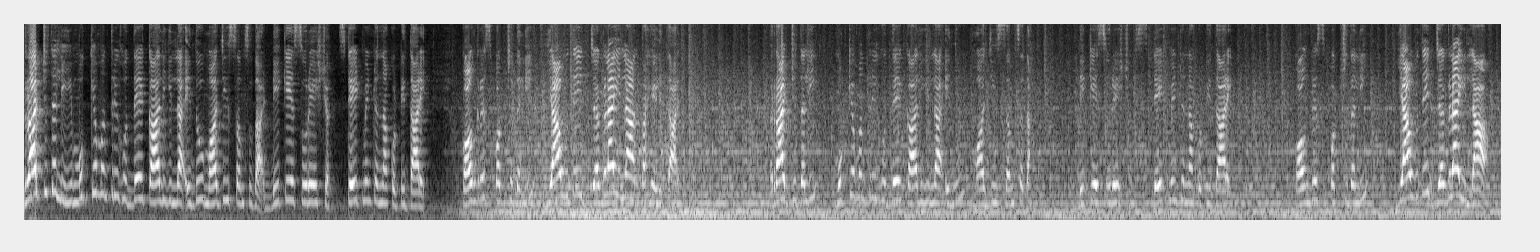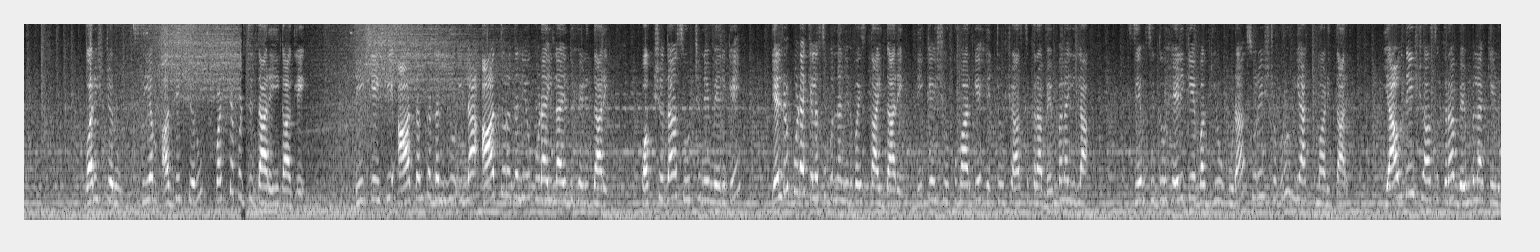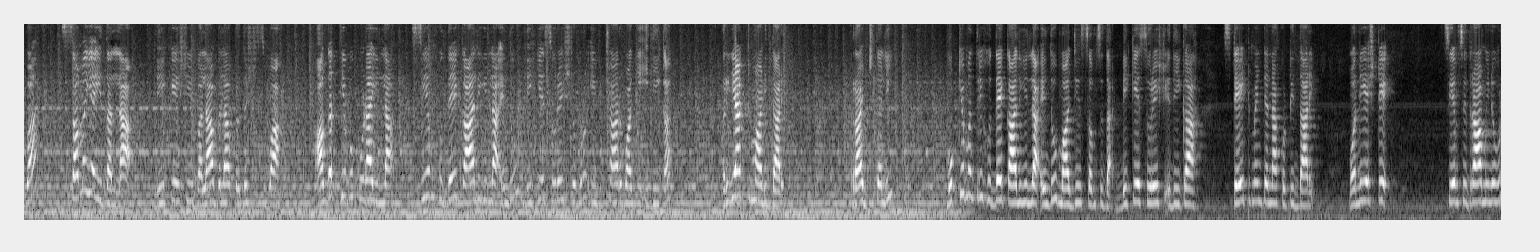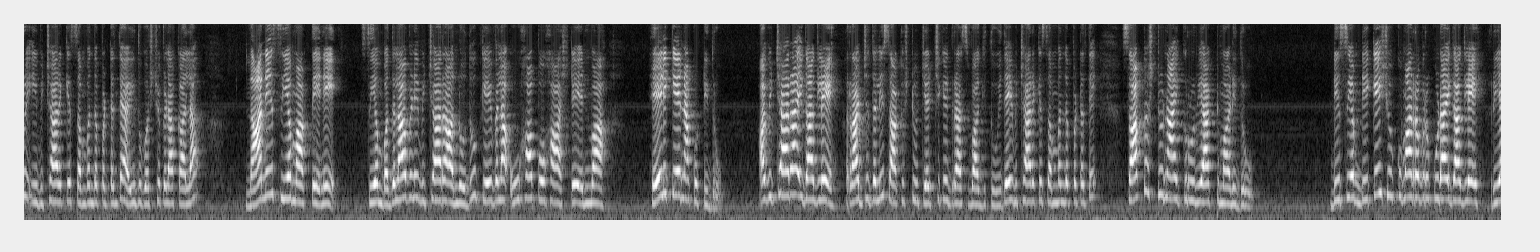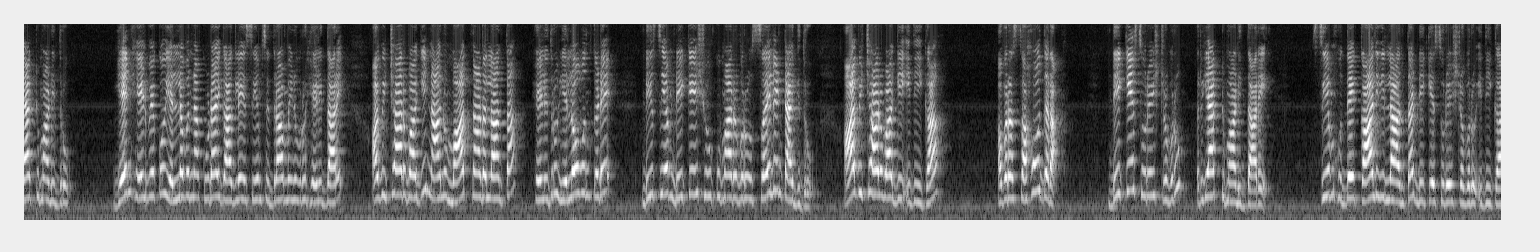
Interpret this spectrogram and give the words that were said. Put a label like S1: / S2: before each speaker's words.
S1: ರಾಜ್ಯದಲ್ಲಿ ಮುಖ್ಯಮಂತ್ರಿ ಹುದ್ದೆ ಖಾಲಿಯಿಲ್ಲ ಎಂದು ಮಾಜಿ ಸಂಸದ ಡಿಕೆ ಸುರೇಶ್ ಸ್ಟೇಟ್ಮೆಂಟ್ ಅನ್ನ ಕೊಟ್ಟಿದ್ದಾರೆ. ಕಾಂಗ್ರೆಸ್ ಪಕ್ಷದಲ್ಲಿ ಯಾವುದೇ ಜಗಳ ಇಲ್ಲ ಅಂತ ಹೇಳಿದ್ದಾರೆ. ರಾಜ್ಯದಲ್ಲಿ ಮುಖ್ಯಮಂತ್ರಿ ಹುದ್ದೆ ಖಾಲಿಯಿಲ್ಲ ಎಂದು ಮಾಜಿ ಸಂಸದ ಡಿಕೆ ಸುರೇಶ್ ಸ್ಟೇಟ್ಮೆಂಟ್ ಅನ್ನ ಕೊಟ್ಟಿದ್ದಾರೆ. ಕಾಂಗ್ರೆಸ್ ಪಕ್ಷದಲ್ಲಿ ಯಾವುದೇ ಜಗಳ ಇಲ್ಲ. ವರಿಷ್ಠರು, ಸಿಎಂ ಅಧ್ಯಕ್ಷರು ಸ್ಪಷ್ಟಪಡಿಸಿದ್ದಾರೆ ಈಗಾಗಲೇ. ಡಿಕೆಶಿ ಆತಂಕದಲ್ಲಿಯೂ ಇಲ್ಲ, ಆತುರದಲ್ಲಿಯೂ ಕೂಡ ಇಲ್ಲ ಎಂದು ಹೇಳಿದ್ದಾರೆ. ಪಕ್ಷದ ಸೂಚನೆ ಮೇರೆಗೆ ಎಲ್ಲರೂ ಕೂಡ ಕೆಲಸವನ್ನ ನಿರ್ವಹಿಸ್ತಾ ಇದ್ದಾರೆ. ಡಿಕೆ ಶಿವಕುಮಾರ್ಗೆ ಹೆಚ್ಚು ಶಾಸಕರ ಬೆಂಬಲ ಇಲ್ಲ. ಸಿಎಂ ಸಿದ್ದು ಹೇಳಿಕೆ ಬಗ್ಗೆಯೂ ಕೂಡ ಸುರೇಶ್ ರವರು ರಿಯಾಕ್ಟ್ ಮಾಡಿದ್ದಾರೆ. ಯಾವುದೇ ಶಾಸಕರ ಬೆಂಬಲ ಕೇಳುವ ಸಮಯ ಇದಲ್ಲ. ಡಿಕೆಶಿ ಬಲಾಬಲ ಪ್ರದರ್ಶಿಸುವ ಅಗತ್ಯವೂ ಕೂಡ ಇಲ್ಲ. ಸಿಎಂ ಹುದ್ದೆ ಖಾಲಿ ಇಲ್ಲ ಎಂದು ಡಿಕೆ ಸುರೇಶ್ ರವರು ಈ ವಿಚಾರವಾಗಿ ಇದೀಗ ರಿಯಾಕ್ಟ್ ಮಾಡಿದ್ದಾರೆ. ರಾಜ್ಯದಲ್ಲಿ ಮುಖ್ಯಮಂತ್ರಿ ಹುದ್ದೆ ಖಾಲಿ ಇಲ್ಲ ಎಂದು ಮಾಜಿ ಸಂಸದ ಡಿಕೆ ಸುರೇಶ್ ಇದೀಗ ಸ್ಟೇಟ್ಮೆಂಟ್ ಅನ್ನ ಕೊಟ್ಟಿದ್ದಾರೆ. ಮೊನ್ನೆಯಷ್ಟೇ ಸಿಎಂ ಸಿದ್ದರಾಮಯ್ಯನವರು ಈ ವಿಚಾರಕ್ಕೆ ಸಂಬಂಧಪಟ್ಟಂತೆ ಐದು ವರ್ಷಗಳ ಕಾಲ ನಾನೇ ಸಿಎಂ ಆಗ್ತೇನೆ, ಸಿಎಂ ಬದಲಾವಣೆ ವಿಚಾರ ಅನ್ನೋದು ಕೇವಲ ಊಹಾಪೋಹ ಅಷ್ಟೇ ಎನ್ನುವ ಹೇಳಿಕೆಯನ್ನ ಕೊಟ್ಟಿದ್ರು. ಆ ವಿಚಾರ ಈಗಾಗಲೇ ರಾಜ್ಯದಲ್ಲಿ ಸಾಕಷ್ಟು ಚರ್ಚೆಗೆ ಗ್ರಾಸವಾಗಿತ್ತು. ಇದೇ ವಿಚಾರಕ್ಕೆ ಸಂಬಂಧಪಟ್ಟಂತೆ ಸಾಕಷ್ಟು ನಾಯಕರು ರಿಯಾಕ್ಟ್ ಮಾಡಿದ್ರು. ಡಿಸಿಎಂ ಡಿಕೆ ಶಿವಕುಮಾರ್ ಅವರು ಕೂಡ ಈಗಾಗಲೇ ರಿಯಾಕ್ಟ್ ಮಾಡಿದ್ರು. ಏನ್ ಹೇಳಬೇಕು ಎಲ್ಲವನ್ನ ಕೂಡ ಈಗಾಗಲೇ ಸಿಎಂ ಸಿದ್ದರಾಮಯ್ಯನವರು ಹೇಳಿದ್ದಾರೆ. ಆ ವಿಚಾರವಾಗಿ ನಾನು ಮಾತನಾಡಲ್ಲ ಅಂತ ಹೇಳಿದ್ರು. ಎಲ್ಲೋ ಒಂದ್ ಕಡೆ ಡಿಸಿಎಂ ಡಿಕೆ ಶಿವಕುಮಾರ್ ಅವರು ಸೈಲೆಂಟ್ ಆಗಿದ್ರು. ಆ ವಿಚಾರವಾಗಿ ಇದೀಗ ಅವರ ಸಹೋದರ ಡಿಕೆ ಸುರೇಶ್ ರವರು ರಿಯಾಕ್ಟ್ ಮಾಡಿದ್ದಾರೆ. ಸಿಎಂ ಹುದ್ದೆ ಖಾಲಿ ಇಲ್ಲ ಅಂತ ಡಿಕೆ ಸುರೇಶ್ ರವರು ಇದೀಗ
